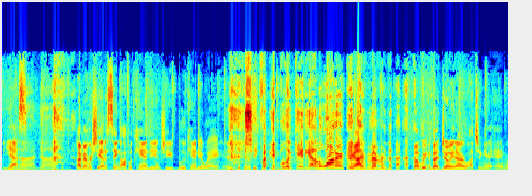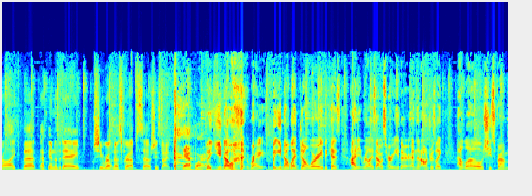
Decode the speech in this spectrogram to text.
Yes. Nah, nah. I remember she had a sing off with Kandi, and she blew Kandi away. and was- she fucking blew Kandi out of the water. Yeah. I remember that. but we, but Joey and I were watching it, and we're like, but at the end of the day, she wrote no scrubs, so she's fine. That part. But you know what? Right. But you know what? Don't worry because I didn't realize that was her either. And then Andre's like, hello, she's from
